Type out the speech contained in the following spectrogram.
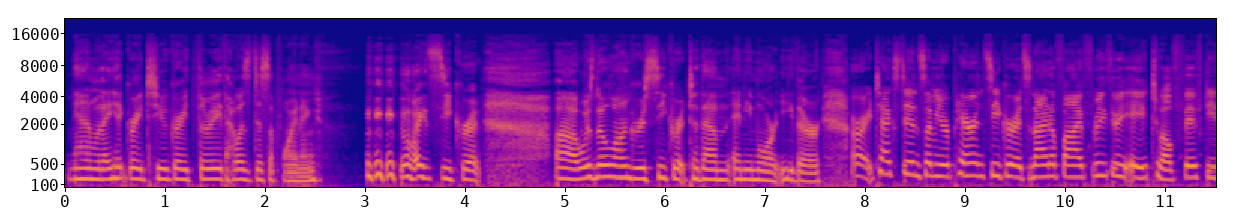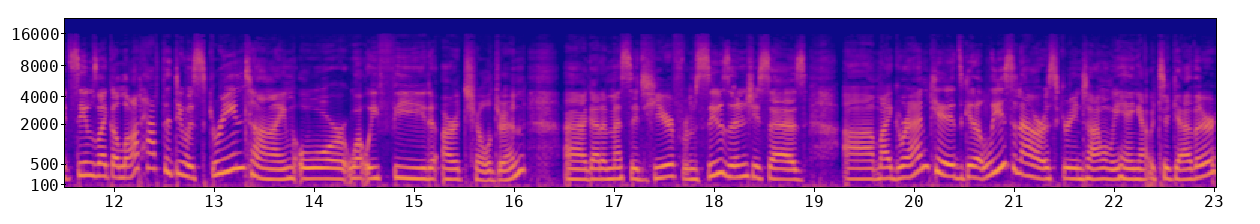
Man, when they hit grade two, grade three, that was disappointing. my secret uh, was no longer a secret to them anymore either. All right, text in some of your parent secrets 905 338 1250. It seems like a lot have to do with screen time or what we feed our children. Uh, I got a message here from Susan. She says, uh, My grandkids get at least an hour of screen time when we hang out together.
